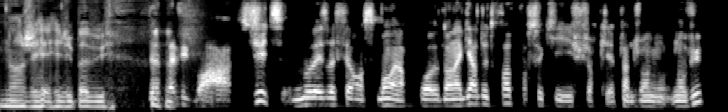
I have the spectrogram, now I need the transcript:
Non, j'ai j'ai pas vu. pas vu? Bon, zut, mauvaise référence. Bon, alors dans la guerre de 3, pour ceux qui, je suis sûr qu'il y a plein de gens l'ont vu,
